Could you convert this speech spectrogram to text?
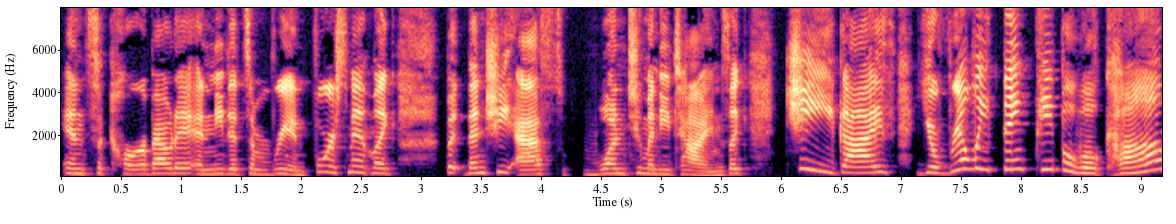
insecure about it and needed some reinforcement. Like, but then she asked one too many times, like, gee, guys, you really think people will come?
